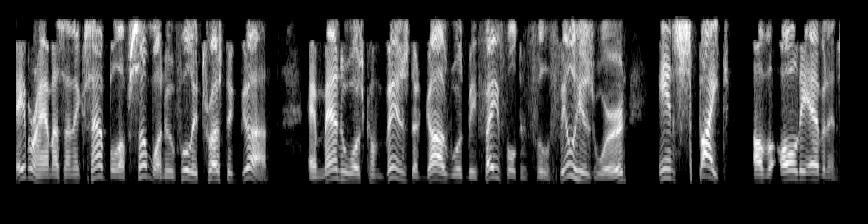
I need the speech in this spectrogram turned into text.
Abraham as an example of someone who fully trusted God, a man who was convinced that God would be faithful to fulfill his word in spite of all the evidence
